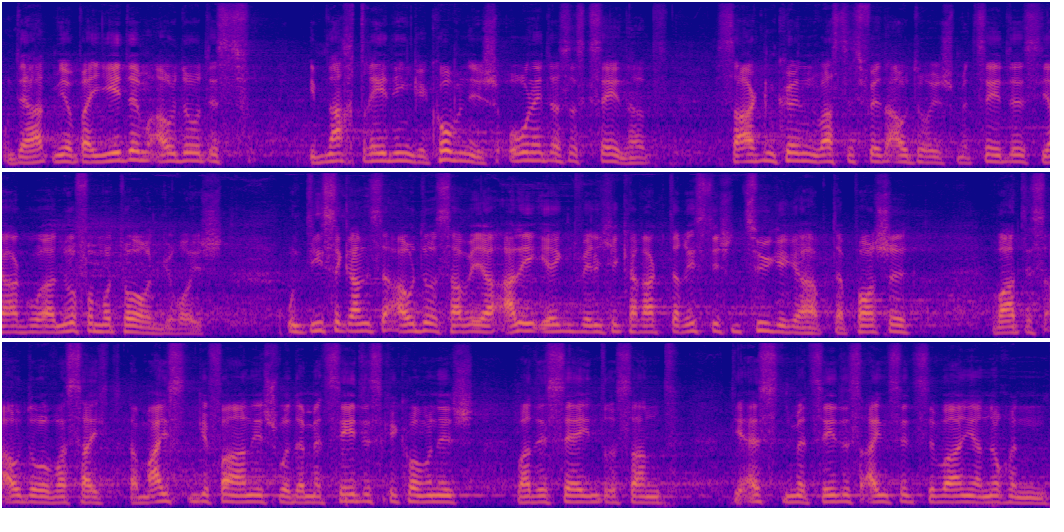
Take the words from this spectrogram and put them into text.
Und der hat mir bei jedem Auto, das im Nachttraining gekommen ist, ohne dass er es gesehen hat, sagen können, was das für ein Auto ist. Mercedes, Jaguar, nur vom Motorengeräusch. Und diese ganzen Autos haben ja alle irgendwelche charakteristischen Züge gehabt. Der Porsche war das Auto, was am meisten gefahren ist, wo der Mercedes gekommen ist, war das sehr interessant. Die ersten Mercedes-Einsätze waren ja noch ein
